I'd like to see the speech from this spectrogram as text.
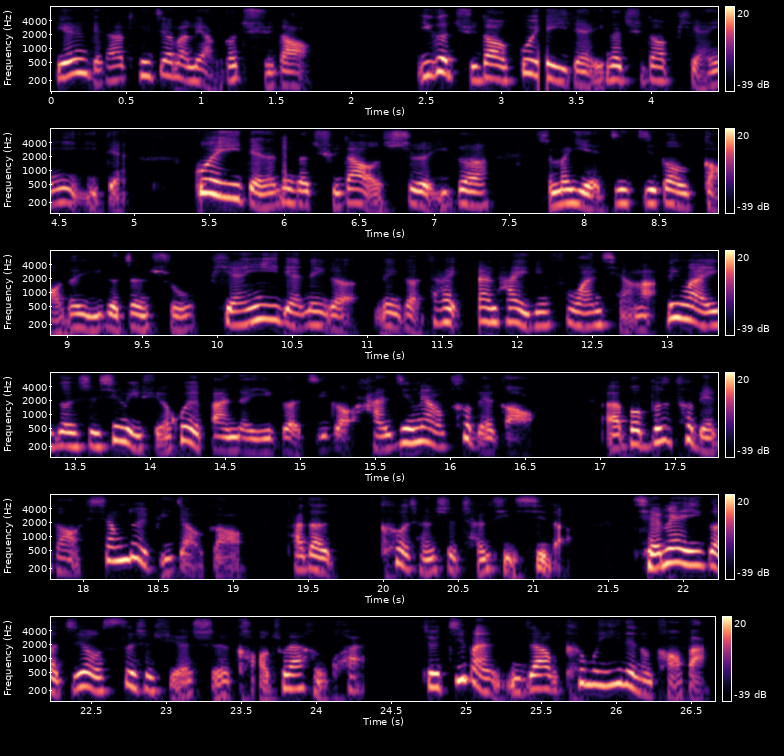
别人给他推荐了两个渠道，一个渠道贵一点，一个渠道便宜一点。贵一点的那个渠道是一个。什么野鸡机构搞的一个证书，便宜一点那个那个他，但他已经付完钱了。另外一个是心理学会办的一个机构，含金量特别高，呃不不是特别高，相对比较高。它的课程是成体系的，前面一个只有四十学时，考出来很快，就基本你知道科目一那种考法。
